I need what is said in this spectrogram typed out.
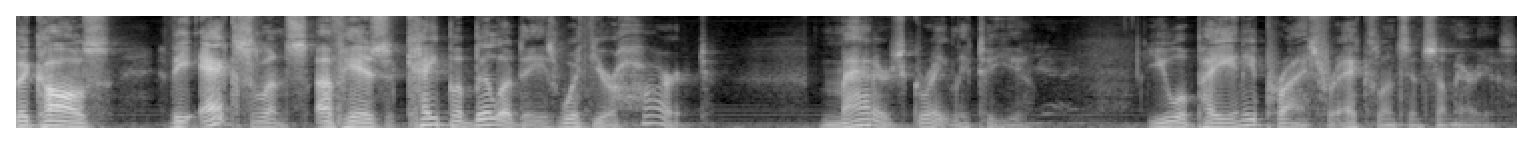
Because the excellence of his capabilities with your heart matters greatly to you. You will pay any price for excellence in some areas.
